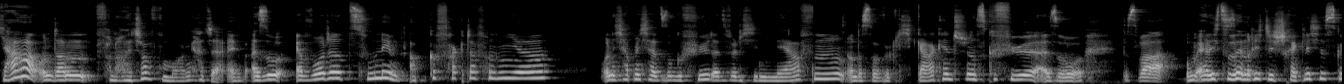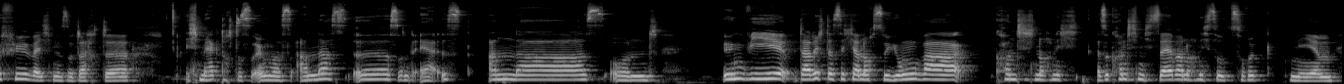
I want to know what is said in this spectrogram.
ja, und dann von heute auf morgen hat er einfach, also er wurde zunehmend abgefuckter von mir. Und ich habe mich halt so gefühlt, als würde ich ihn nerven. Und das war wirklich gar kein schönes Gefühl. Also, das war, um ehrlich zu sein, ein richtig schreckliches Gefühl, weil ich mir so dachte, ich merke doch, dass irgendwas anders ist und er ist anders. Und irgendwie, dadurch, dass ich ja noch so jung war, konnte ich noch nicht, also konnte ich mich selber noch nicht so zurücknehmen.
